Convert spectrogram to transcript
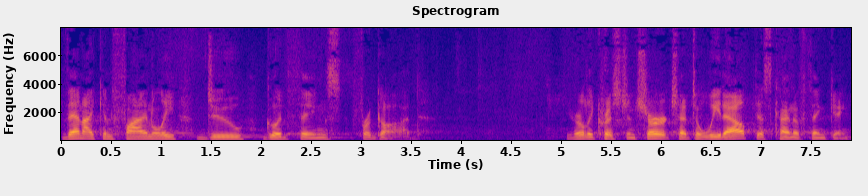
then I can finally do good things for God. The early Christian church had to weed out this kind of thinking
